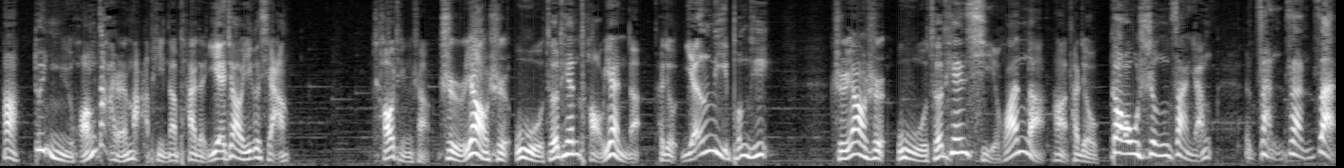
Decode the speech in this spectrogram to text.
啊，对女皇大人马屁那拍的也叫一个响。朝廷上只要是武则天讨厌的，他就严厉抨击。只要是武则天喜欢的啊，他就高声赞扬，赞赞赞。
